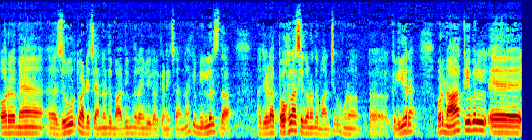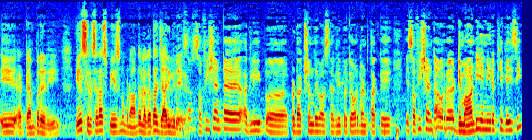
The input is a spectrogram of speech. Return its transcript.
ਔਰ ਮੈਂ ਜ਼ਰੂਰ ਤੁਹਾਡੇ ਚੈਨਲ ਦੇ ਮਾਧਿਅਮ ਦੇ ਰਾਹੀਂ ਵੀ ਇਹ ਗੱਲ ਕਹਿਣੀ ਚਾਹੁੰਦਾ ਕਿ ਮਿਲਰਸ ਦਾ ਜਿਹੜਾ ਤੋਖਲਾ ਸੀਗਾ ਉਹਨਾਂ ਦੇ ਮਨ 'ਚ ਹੁਣ ਕਲੀਅਰ ਹੈ। ਔਰ ਨਾ ਕੇਵਲ ਇਹ ਟੈਂਪਰੇਰੀ ਇਹ ਸਿਲਸਿਲਾ ਸਪੇਸ ਨੂੰ ਬਣਾਉਣ ਦਾ ਲਗਾਤਾਰ ਜਾਰੀ ਵੀ ਰਹੇਗਾ। ਸਰ ਸਫੀਸ਼ੀਐਂਟ ਹੈ ਅਗਲੀ ਪ੍ਰੋਡਕਸ਼ਨ ਦੇ ਵਾਸਤੇ ਅਗਲੀ ਪ੍ਰੋਕਿਉਰਮੈਂਟ ਤੱਕ ਇਹ ਇਹ ਸਫੀਸ਼ੀਐਂਟ ਆ ਔਰ ਡਿਮਾਂਡ ਹੀ ਇੰਨੀ ਰੱਖੀ ਗਈ ਸੀ?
